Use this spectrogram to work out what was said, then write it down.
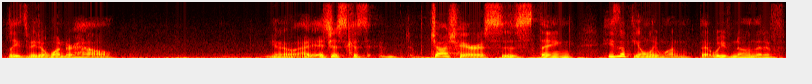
it leads me to wonder how. You know, I, it's just because Josh Harris's thing. He's not the only one that we've known that have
